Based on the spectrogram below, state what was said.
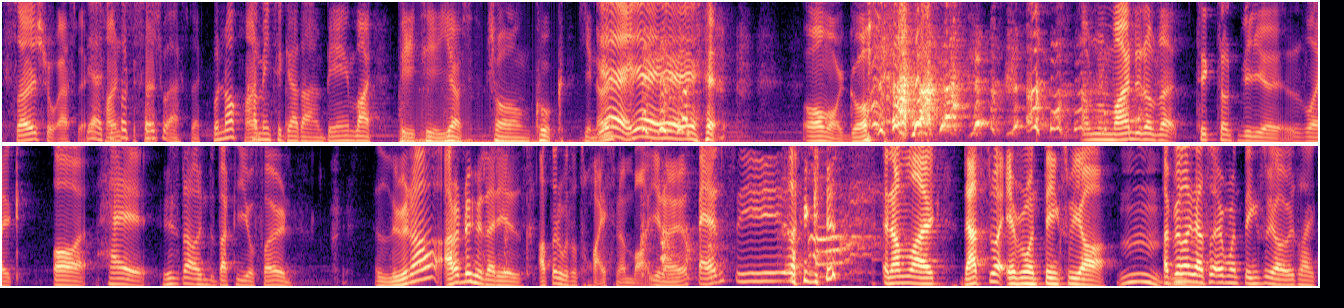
Social aspect. Yeah, it's just a 100%. social aspect. We're not coming 100%. together and being like BTS, Jungkook, you know? Yeah, yeah, yeah, yeah. oh my god. I'm reminded of that TikTok video. It was like, oh, hey, who's that on the back of your phone? Luna? I don't know who that is. I thought it was a Twice member, you know, fancy. Like, and I'm like, that's what everyone thinks we are. Mm, I feel like that's what everyone thinks we are. It's like,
